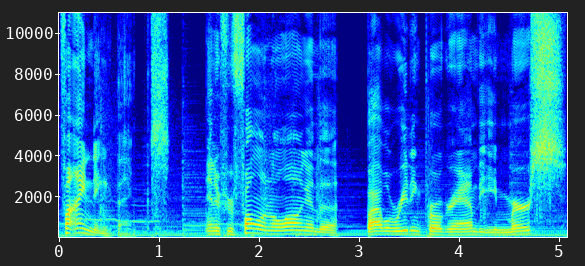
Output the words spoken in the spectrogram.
finding things. And if you're following along in the Bible reading program, the Immerse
